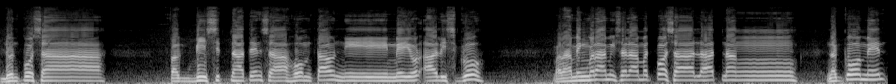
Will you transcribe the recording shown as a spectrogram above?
doon po sa pag-visit natin sa hometown ni Mayor Alice Go. Maraming maraming salamat po sa lahat ng nag-comment.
